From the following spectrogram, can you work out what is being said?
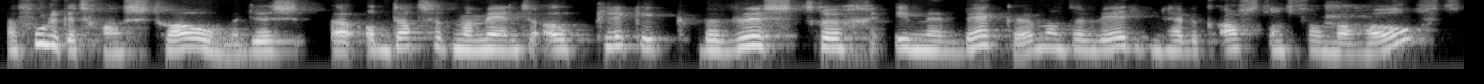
dan voel ik het gewoon stromen. Dus uh, op dat soort momenten ook klik ik bewust terug in mijn bekken, want dan weet ik, dan heb ik afstand van mijn hoofd.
